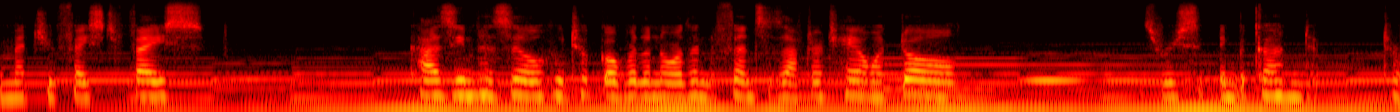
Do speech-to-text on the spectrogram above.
met you face to face. Kasim Hazil, who took over the northern defenses after Teo McDohl, has recently begun to, to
